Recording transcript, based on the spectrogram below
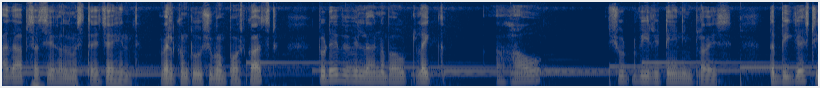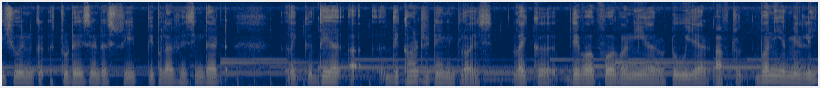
Adab, Sat Sri Akal, Namaste, Jai Hind. Welcome to Shubham Podcast. Today we will learn about like uh, how should we retain employees. The biggest issue in today's industry, people are facing that like they uh, they can't retain employees. Like uh, they work for one year or two year. After one year mainly,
